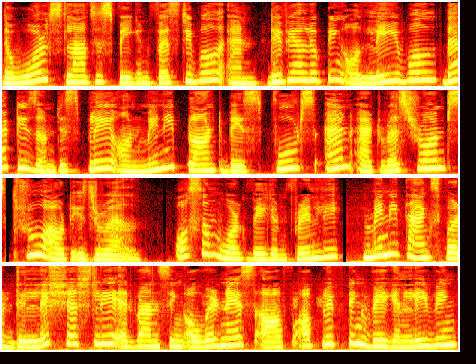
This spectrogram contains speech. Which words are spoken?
the world's largest vegan festival, and developing a label that is on display on many plant based foods and at restaurants throughout Israel awesome work vegan friendly. Many thanks for deliciously advancing awareness of uplifting vegan living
